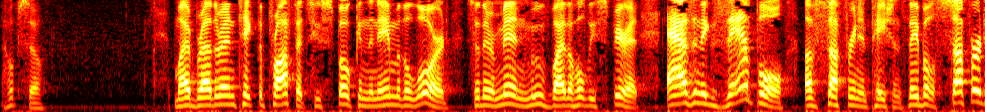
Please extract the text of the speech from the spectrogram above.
I hope so. My brethren, take the prophets who spoke in the name of the Lord, so they're men moved by the Holy Spirit, as an example of suffering and patience. They both suffered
